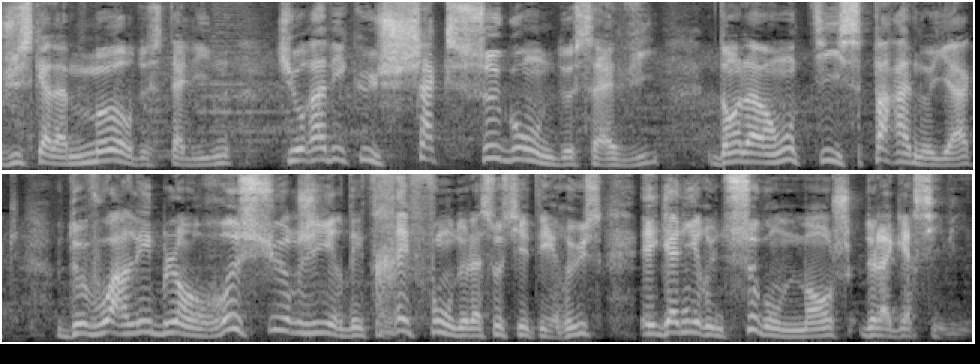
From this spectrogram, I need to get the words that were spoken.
jusqu'à la mort de Staline, qui aura vécu chaque seconde de sa vie dans la hantise paranoïaque de voir les Blancs ressurgir des tréfonds de la société russe et gagner une seconde manche de la guerre civile.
